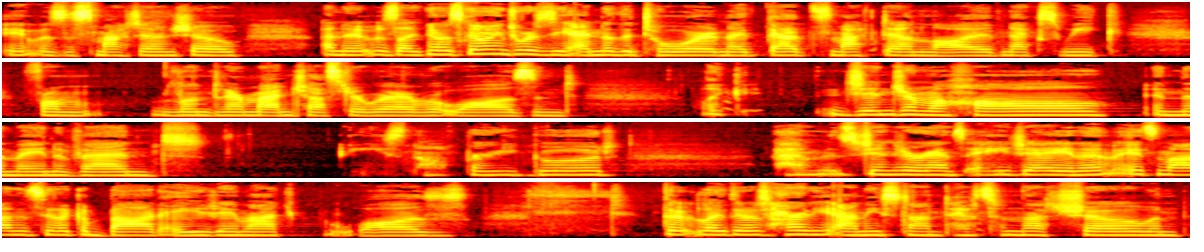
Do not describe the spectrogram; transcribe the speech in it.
it was a SmackDown show, and it was like, it was going towards the end of the tour, and I had SmackDown live next week from London or Manchester, wherever it was, and like Jinder Mahal in the main event he's not very good. Um, it's Jinder against AJ, and it's mad to see like a bad AJ match was. There, like there's hardly any standouts from that show, and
